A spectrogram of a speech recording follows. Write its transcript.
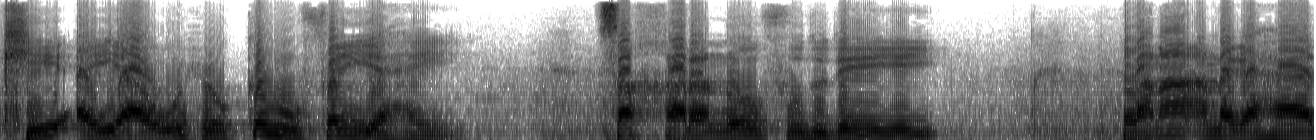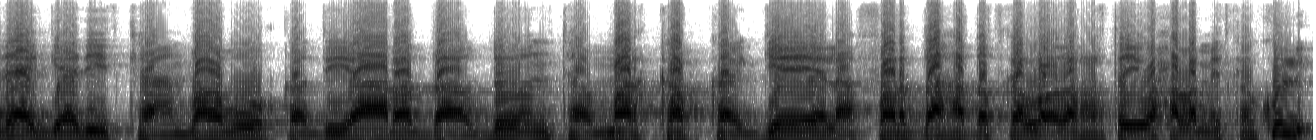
kii ayaa wuxuu ka hufan yahay sakhara noo fududeeyey. Lanaa annaga haadaa gaadiidkan baabuurka diyaaradda doonta markabka geela fardaha dadka lo-da rartay waxa la midka kulli.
